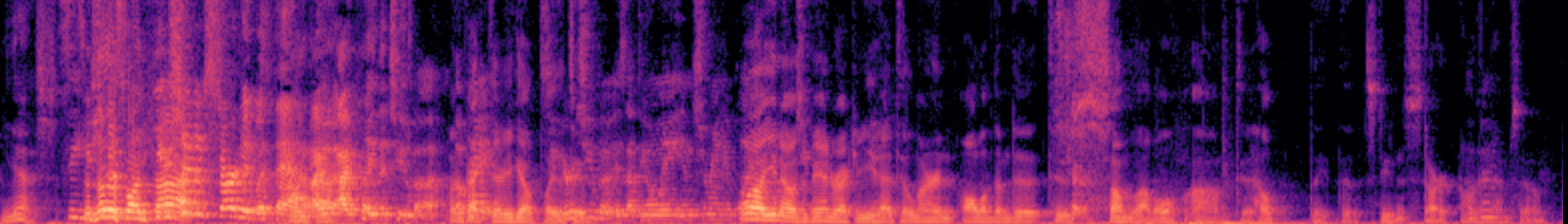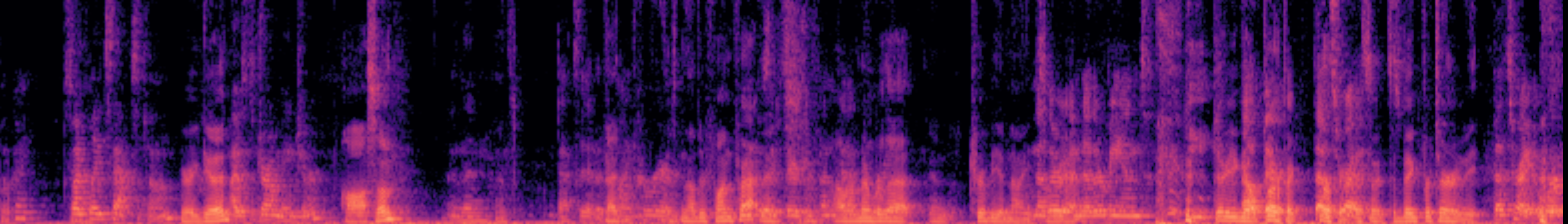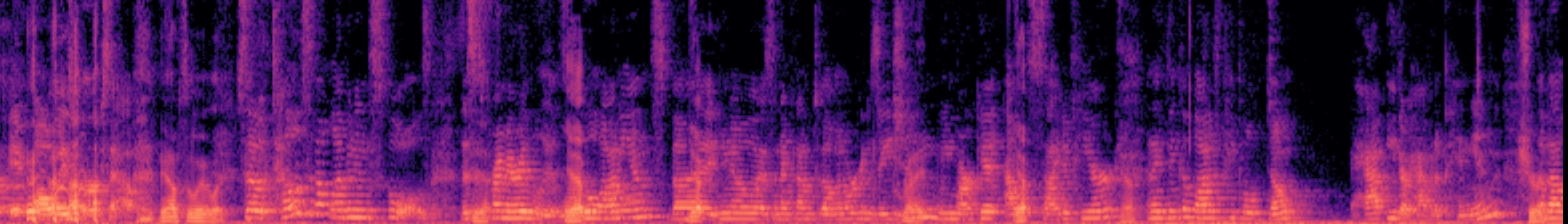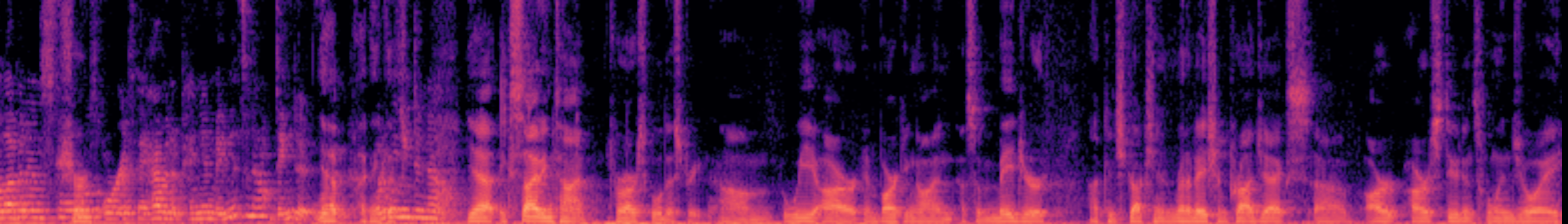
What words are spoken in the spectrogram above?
Yes. See, it's another fun You should have started with that. I, I play the tuba. Fun okay. fact, there you go. Play so the your tuba. tuba is that the only instrument you play? Well, you know, as a band director, you had to learn all of them to, to Sure. some level um, to help the, the students start on Okay. them. So, Okay. So I played saxophone. very good. I was the drum major, Awesome. and then That's- that's it. That's That my career. is another fun fact. There's- That's- there's your fun I'll remember for you. that in trivia night. Another someday. another band. geek There you go. out there. Perfect. That's Perfect. right. It's a, it's a big fraternity. That's right. It, work, it always works out. Yeah, absolutely. So tell us about Lebanon schools. This is primarily a Yep. local audience, but Yep. you know, as an economic development organization, Right. we market outside of here, Yep. and I think a lot of people don't have either have an opinion Sure. about Lebanon schools, Sure. or if they have an opinion, maybe it's an outdated one. Yep, I think what do we need to know? Yeah, exciting time for our school district. Um, we are embarking on uh, some major uh, construction renovation projects. Uh, our, our students will enjoy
